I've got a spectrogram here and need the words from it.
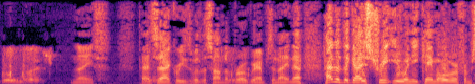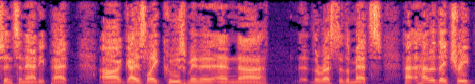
really nice. Nice. Pat Zachry's with us on the program tonight. Now, how did the guys treat you when you came over from Cincinnati, Pat? Uh, guys like Koosman and, and uh, the rest of the Mets. How, how did they treat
